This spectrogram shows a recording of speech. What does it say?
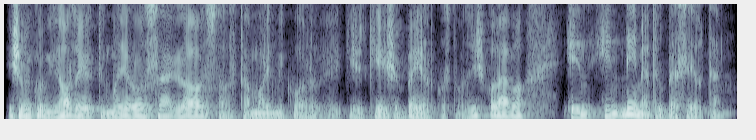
És amikor mi hazajöttünk Magyarországra, aztán, aztán majd, mikor kicsit később beiratkoztam az iskolába, én, én németül beszéltem.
